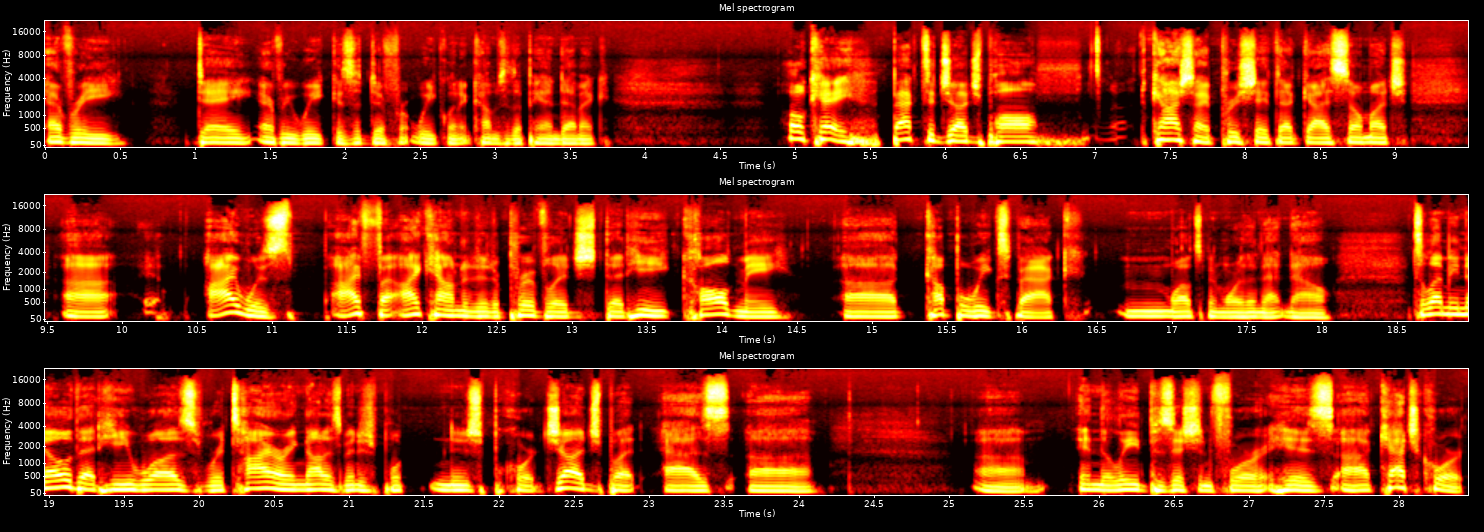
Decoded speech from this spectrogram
every day, every week is a different week when it comes to the pandemic. Okay, back to Judge Paul. Gosh, I appreciate that guy so much. Uh, I was I I counted it a privilege that he called me uh, a couple weeks back. Mm, well, it's been more than that now. To let me know that he was retiring, not as municipal municipal court judge, but as uh, um, in the lead position for his uh, catch court.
